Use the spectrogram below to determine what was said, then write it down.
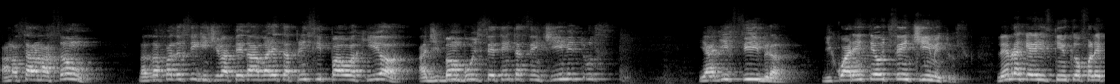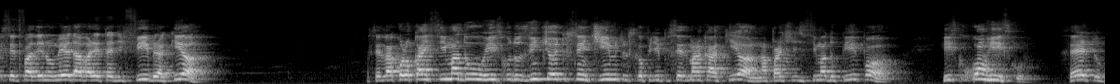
a nossa armação, nós vamos fazer o seguinte, vai pegar a vareta principal aqui, ó, a de bambu de 70 centímetros e a de fibra de 48 centímetros. Lembra aquele risquinho que eu falei para vocês fazerem no meio da vareta de fibra aqui, ó? Você vai colocar em cima do risco dos 28 centímetros que eu pedi para vocês marcar aqui, ó, na parte de cima do pipo, ó. Risco com risco, certo?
